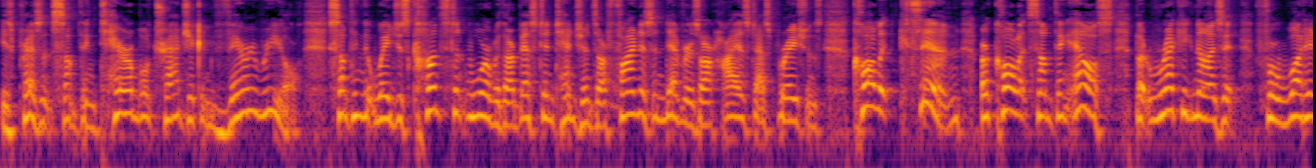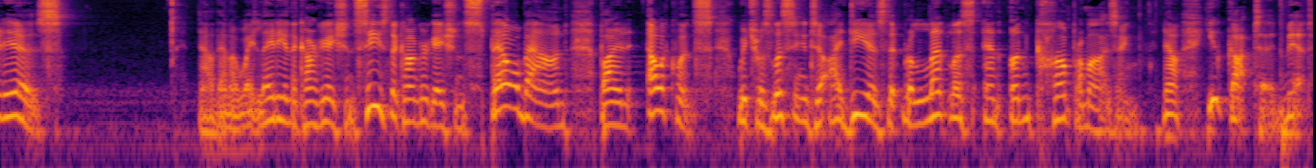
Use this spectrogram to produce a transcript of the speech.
is present something terrible, tragic, and very real, something that wages constant war with our best intentions, our finest endeavors, our highest aspirations. Call it sin or call it something else, but recognize it for what it is. Now, then, a white lady in the congregation sees the congregation spellbound by an eloquence which was listening to ideas that relentless and uncompromising. Now, you've got to admit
